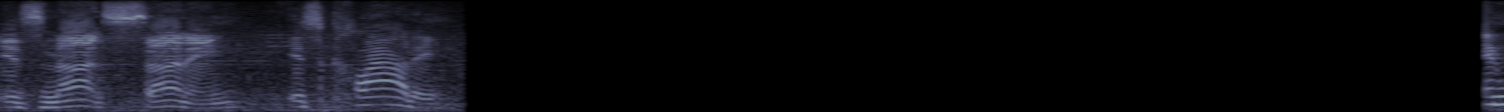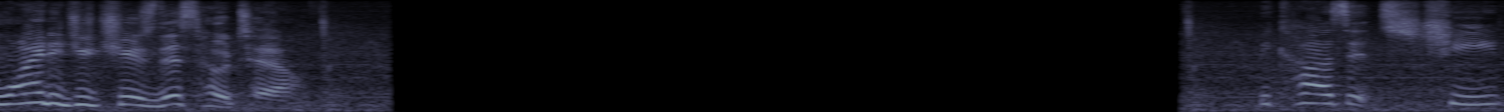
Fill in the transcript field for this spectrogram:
It's not sunny, it's cloudy. And why did you choose this hotel? Because it's cheap.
